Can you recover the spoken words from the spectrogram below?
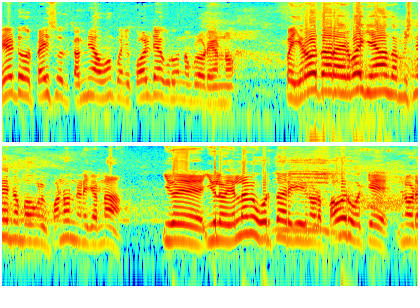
ரேட்டு ஒரு ப்ரைஸ் வந்து கம்மியாகவும் கொஞ்சம் குவாலிட்டியாக கொடுக்கும் நம்மளோட எண்ணம். இப்போ இருபத்தாறாயிரம் ரூபாய்க்கு ஏன் அந்த மிஷினரி நம்ம அவங்களுக்கு பண்ணணும்னு நினைக்கிறேன்னா இது இதில் எல்லாமே ஒருத்தா இருக்குது இதனோட பவர் ஓகே இதனோட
